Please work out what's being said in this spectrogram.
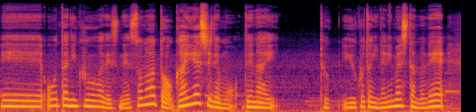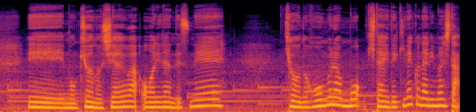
えー、大谷君はですねその後外野手でも出ないということになりましたので、えー、もう今日の試合は終わりなんですね。今日のホームランも期待できなくなりました。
